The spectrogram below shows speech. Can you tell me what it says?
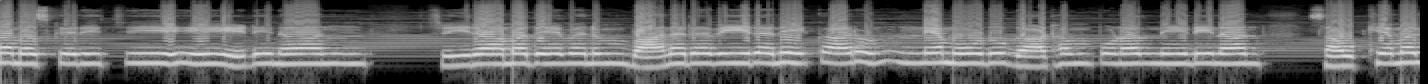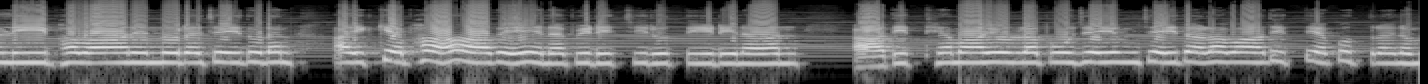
നമസ്കരിച്ചിടിനാൻ. ശ്രീരാമദേവനും വാനരവീരനെ കാരുണ്യമോടു ഗാഠം പുണർനീടിനാൻ സൗഖ്യമല്ലീ ഭവാൻ എന്നുര ചെയ്തുടൻ ഐക്യഭാവേന പിടിച്ചിരുത്തിയിടിനാൻ ആതിഥ്യമായുള്ള പൂജയും ചെയ്തളവാദിത്യപുത്രനും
